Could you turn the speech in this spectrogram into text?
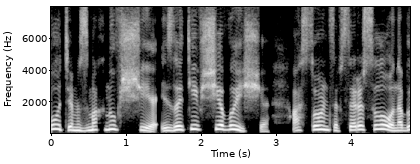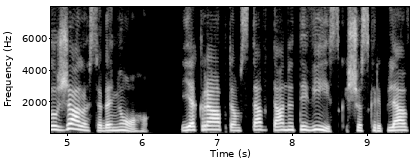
Потім змахнув ще і злетів ще вище, а сонце все росло, наближалося до нього. Як раптом став танути віск, що скріпляв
